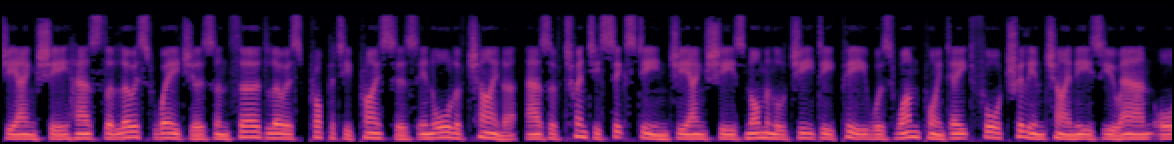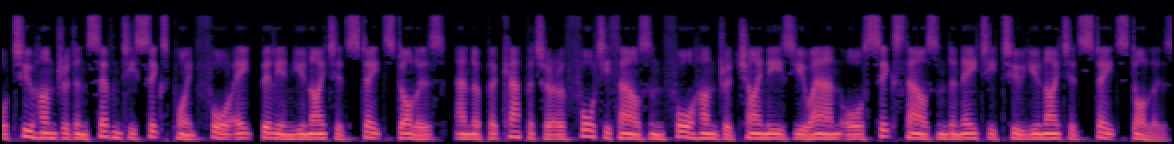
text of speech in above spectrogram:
Jiangxi has the lowest wages and third lowest property prices in all of China. As of 2016 Jiangxi's nominal GDP was 1.84 trillion Chinese yuan or 276.48 billion United States dollars, and a per capita of 40 6,400 Chinese yuan or 6,082 United States dollars.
